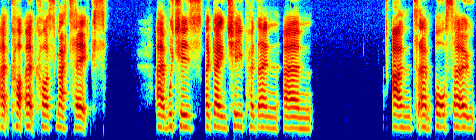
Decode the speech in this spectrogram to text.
at, co at cosmetics uh, which is again cheaper than um, and um, also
